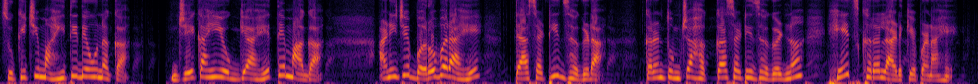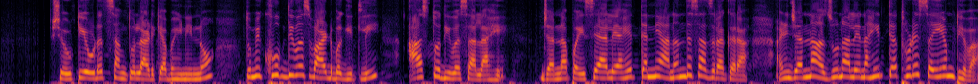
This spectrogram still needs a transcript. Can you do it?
चुकीची माहिती देऊ नका. जे काही योग्य आहे ते मागा. आणि जे बरोबर आहे त्यासाठी झगडा कारण तुमच्या हक्कासाठी झगडणं हेच खरं लाडकेपण आहे. शेवटी एवढंच सांगतो लाडक्या बहिणींनो तुम्ही खूप दिवस वाट बघितली आज तो दिवस आला आहे. ज्यांना पैसे आले आहेत त्यांनी आनंद साजरा करा आणि ज्यांना अजून आले नाहीत त्या थोडे संयम ठेवा.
